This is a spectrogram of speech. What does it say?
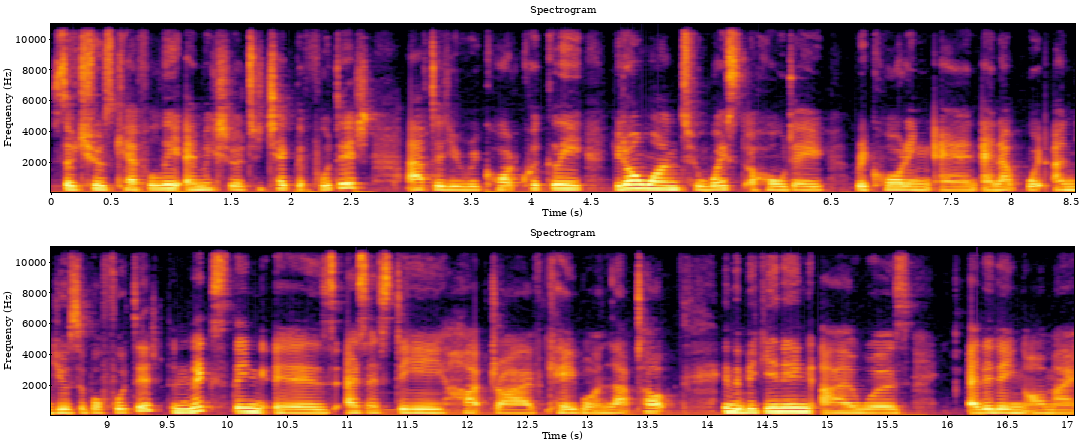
so choose carefully and make sure to check the footage after you record quickly. You don't want to waste a whole day recording and end up with unusable footage. The next thing is SSD, hard drive, cable and laptop. In the beginning, I was editing on my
